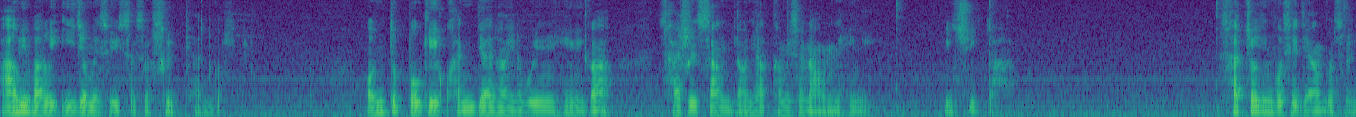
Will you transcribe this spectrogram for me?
아합이 바로 이 점에서 있어서 실패한 것이죠. 언뜻 보기에 관대한 항의로 보이는 행위가 사실상 연약함에서 나오는 행위일 수 있다. 사적인 것에 대한 것을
